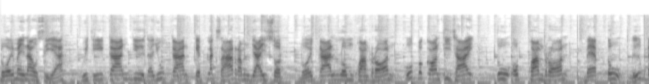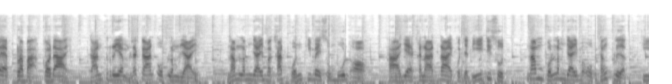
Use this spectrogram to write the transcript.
โดยไม่เน่าเสีย วิธีการยืดอายุการเก็บรักษาลำไยสด โดยการลมความร้อน อุปกรณ์ที่ใช้ ตู้อบความร้อน แบบตู้หรือแบบกระบะก็ได้ การเตรียมและการอบลำไยนำลำไยมาคัดผลที่ไม่สมบูรณ์ออก ถ้าแยกขนาดได้ก็จะดีที่สุดนำผลลำไยมาอบทั้งเปลือกที่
